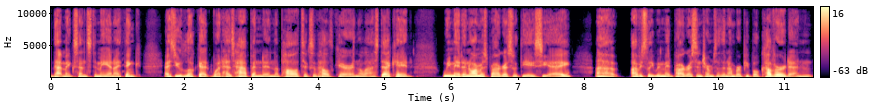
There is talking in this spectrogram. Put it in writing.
that makes sense to me. And I think as you look at what has happened in the politics of healthcare in the last decade, we made enormous progress with the ACA. Uh, obviously, we made progress in terms of the number of people covered and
